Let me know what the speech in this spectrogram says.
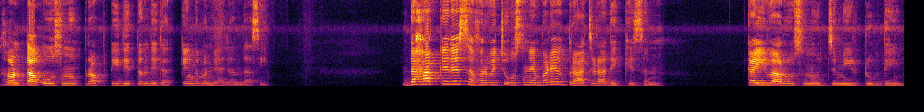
ਹੁਣ ਤਾਂ ਉਸ ਨੂੰ ਪ੍ਰਾਪਰਟੀ ਦੇ ਧੰਦੇ ਦਾ ਕਿੰਗ ਮੰਨਿਆ ਜਾਂਦਾ ਸੀ। ਦਹਾਕੇ ਦੇ ਸਫ਼ਰ ਵਿੱਚ ਉਸਨੇ ਬੜੇ ਉਤਰਾ ਚੜਾ ਦੇਖੇ ਸਨ। ਕਈ ਵਾਰ ਉਸ ਨੂੰ ਜ਼ਮੀਰ ਟੁੱਬਦੀ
